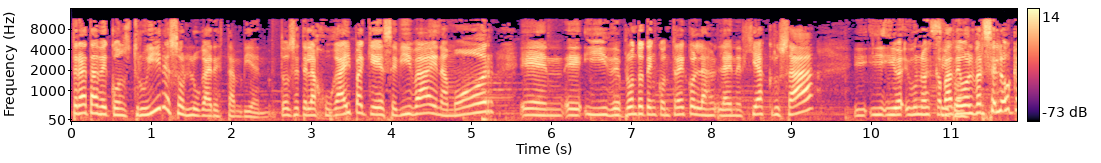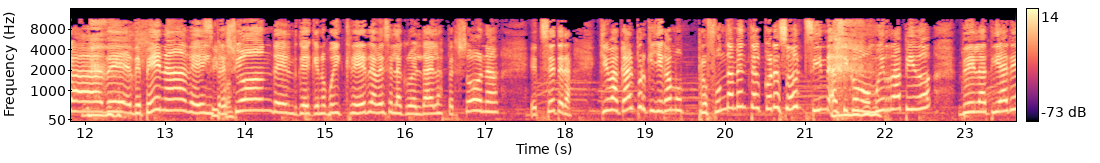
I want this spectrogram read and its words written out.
trata, de construir esos lugares también. Entonces te la jugáis para que se viva en amor en, eh, y de pronto te encontráis con las energías cruzadas. Y, y- y uno es Sí, capaz de volverse loca de, de pena, de Sí, impresión, de, de que no podéis creer a veces la crueldad de las personas, etcétera. Qué bacán porque llegamos profundamente al corazón, sin así como muy rápido de la tiare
